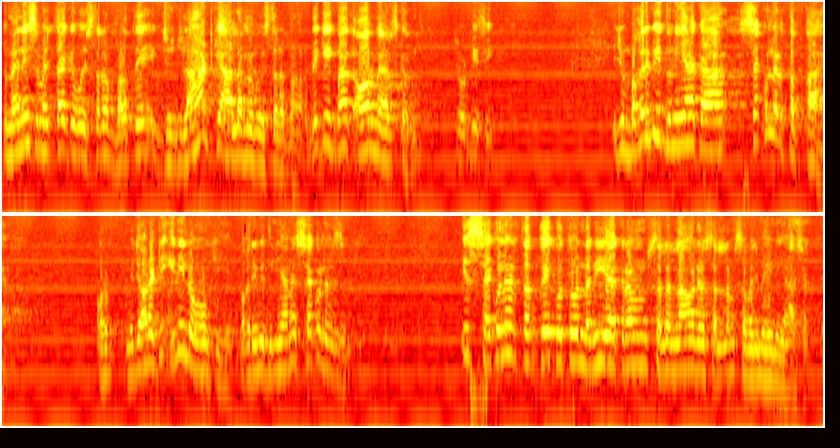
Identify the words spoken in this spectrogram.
تو میں نہیں سمجھتا کہ وہ اس طرح بڑھتے، ایک جھجلاہٹ کے عالم میں وہ اس طرح بڑھ رہے۔ دیکھیے، ایک بات اور میں عرض کروں، چھوٹی سی۔ جو مغربی دنیا کا سیکولر طبقہ ہے، اور میجورٹی انہی لوگوں کی ہے، مغربی دنیا میں سیکولرزم کی۔ اس سیکولر طبقے کو تو نبی اکرم صلی اللہ علیہ وسلم سمجھ میں ہی نہیں آ سکتے۔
